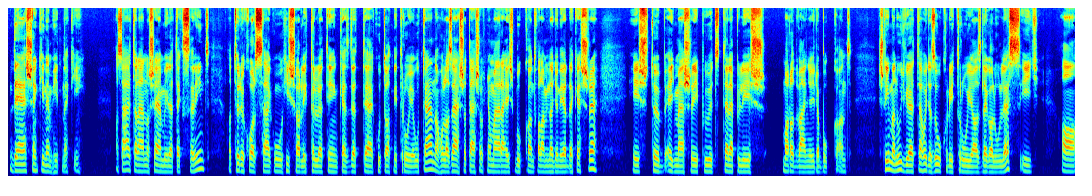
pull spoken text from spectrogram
de senki nem hitt neki. Az általános elméletek szerint a Törökországú Hisarlik területén kezdett el kutatni Trója után, ahol az ásatások nyomára is bukkant valami nagyon érdekesre, és több egymásra épült település maradványaira bukkant. Schliemann úgy vélte, hogy az ókori Trója az legalul lesz, így a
